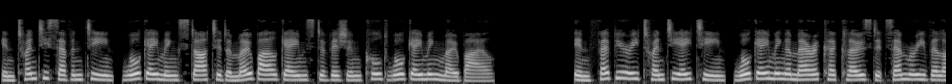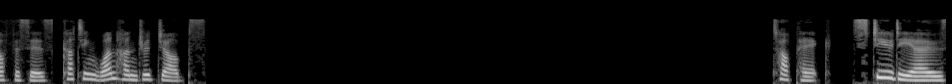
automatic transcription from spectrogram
In 2017, Wargaming started a mobile games division called Wargaming Mobile. In February 2018, Wargaming America closed its Emeryville offices, cutting 100 jobs. Topic: Studios.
